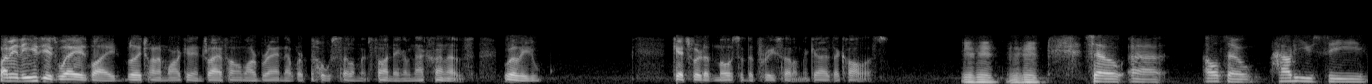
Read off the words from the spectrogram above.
Well, I mean, the easiest way is by really trying to market and drive home our brand that we're post settlement funding. I mean, that kind of really gets rid of most of the pre settlement guys that call us. Mhm. Mhm. So, uh, also, how do you see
